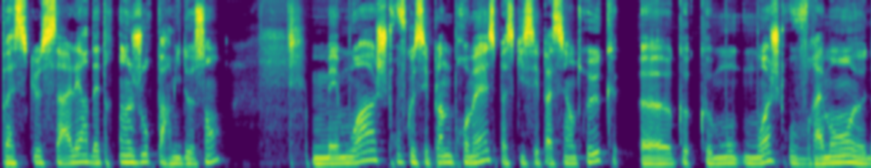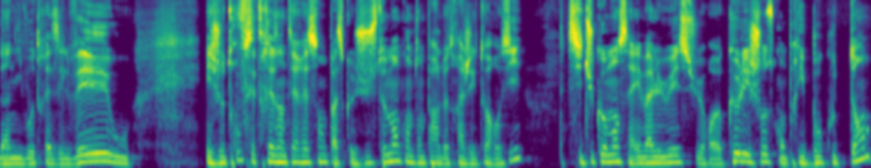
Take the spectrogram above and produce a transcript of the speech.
parce que ça a l'air d'être un jour parmi 200 mais moi, je trouve que c'est plein de promesses parce qu'il s'est passé un truc euh, que, moi, je trouve vraiment euh, d'un niveau très élevé. Et je trouve c'est très intéressant parce que justement, quand on parle de trajectoire aussi, si tu commences à évaluer sur euh, que les choses qui ont pris beaucoup de temps,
